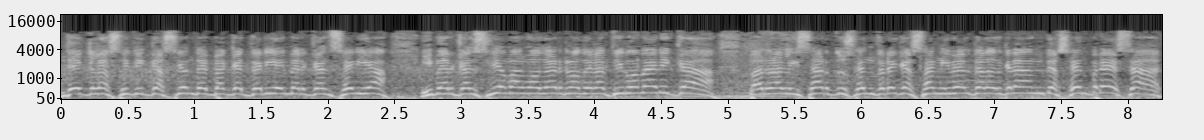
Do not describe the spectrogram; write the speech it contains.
de clasificación de paquetería y mercancía y mercancía más moderno de Latinoamérica para realizar tus entregas a nivel de las grandes empresas.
